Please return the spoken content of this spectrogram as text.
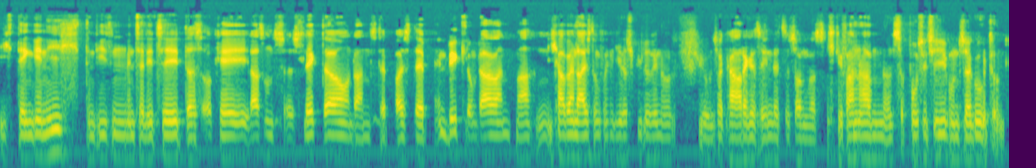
ich denke nicht in diesen Mentalität, dass okay, lass uns schlechter und dann Step by Step Entwicklung daran machen. Ich habe eine Leistung von jeder Spielerin für unser Kader gesehen letzte Saison, was ich gefallen haben, also positiv und sehr gut. Und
